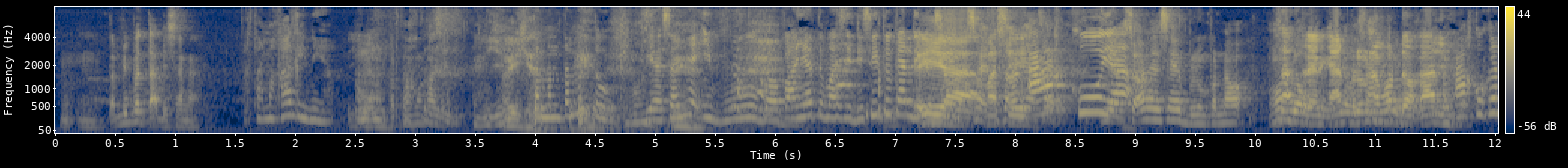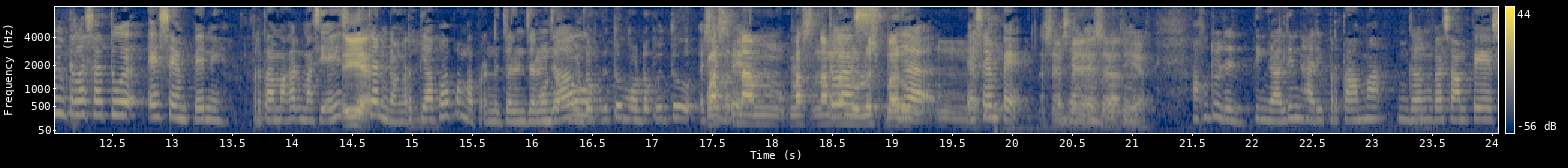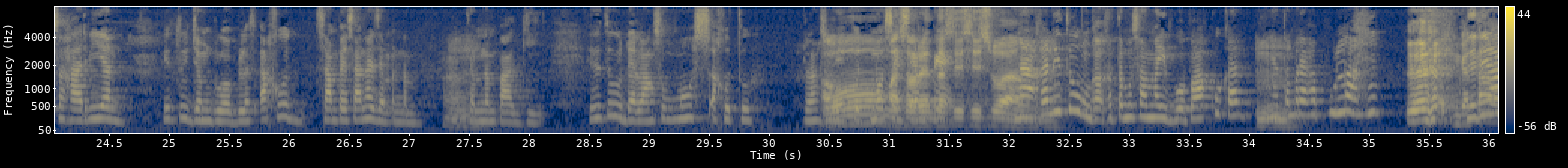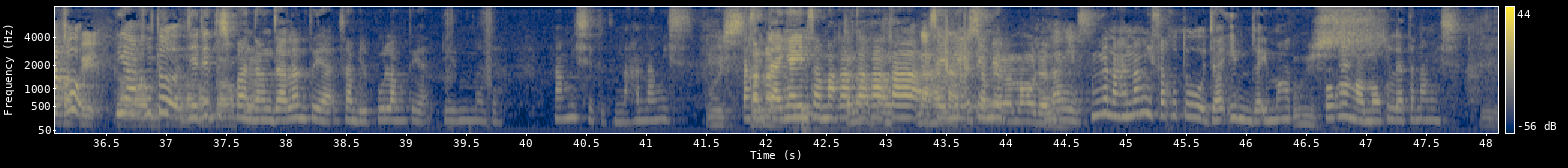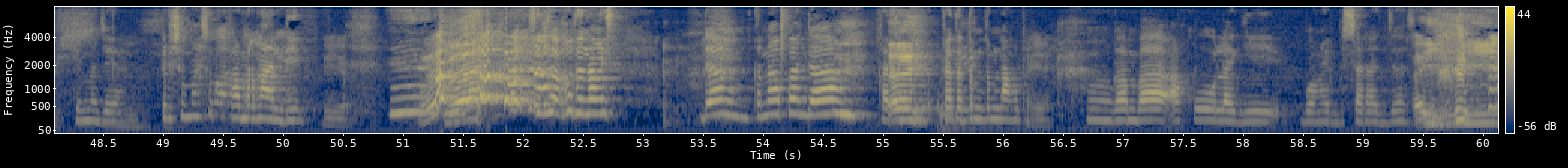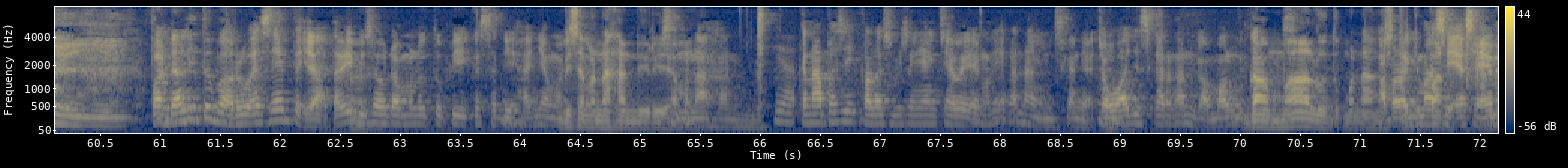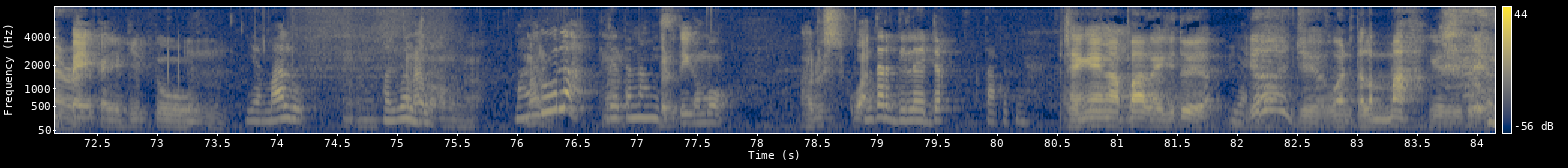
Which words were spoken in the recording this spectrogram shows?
Mm-mm. Tapi betah di sana. Pertama kali nih ya. Iya, pertama kali. oh iya Temen-temen tuh biasanya ibu bapaknya tuh masih di situ kan di Iya, desa. masih- Aku Iya, ya soalnya saya belum pernah Pesantren kan, Iya, belum pesantren. mondok kan? Iya. Aku kan kelas 1 SMP nih. Pertama kali masih SD Iya. kan nggak ngerti apa-apa, nggak pernah jalan-jalan Mondok, jauh. mondok itu, mondok itu kelas SMP. 6 kelas 6 kan Kelas- lulus baru iya, mm, SMP. SMP, SMP berarti ya. Aku tuh udah ditinggalin hari pertama, nggak nggak sampai seharian. Itu jam 12. Aku sampai sana jam 6. Hmm. Jam 6 pagi. Itu tuh udah langsung mos aku tuh. Langsung Oh, ikut mos masa SMP. orientasi siswa. Nah, kan itu nggak ketemu sama ibu bapak aku kan. Ternyata mereka pulang. Jadi tahu, aku, tapi ya aku tuh jadi tuh sepanjang jalan tuh ya sambil pulang tuh ya diem aja. Nangis itu tuh, nahan nangis. Pas Karena- ditanyain sama Kenapa? kakak-kakak senior senior. memang udah nangis. Enggak nahan nangis aku tuh jaim, jaim banget. Pokoknya nggak mau kelihatan nangis. Diem aja ya. Terus masuk ke kamar mandi. Iya. Terus aku tuh nangis. Dang, kenapa Dang? Kata, kata temen-temen aku tuh. Iya. Enggak mbak, aku lagi buang air besar aja. Oh, iya, iya. Padahal itu baru SMP ya, tapi bisa udah menutupi kesedihannya mas. bisa menahan diri Bisa ya menahan gitu. Iya. Kenapa sih kalau misalnya yang cewek yang lihat kan nangis kan ya? Cowok aja sekarang kan nggak malu. gak malu untuk menangis Apalagi di depan masih SMP kamera. kayak gitu. Ya malu. Mm-mm. Malu Kenapa aja. kamu nggak? Malu lah, kelihatan nangis. Berarti kamu harus kuat. Ntar diledek takutnya. cengeng apa kayak gitu ya Iya. ya aja wanita lemah kayak gitu ya.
